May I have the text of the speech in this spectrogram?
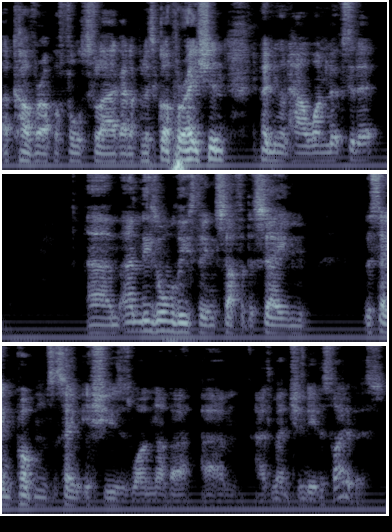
a cover up, a false flag, and a political operation, depending on how one looks at it. Um, and these all these things suffer the same the same problems, the same issues as one another, um, as mentioned either side of this.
